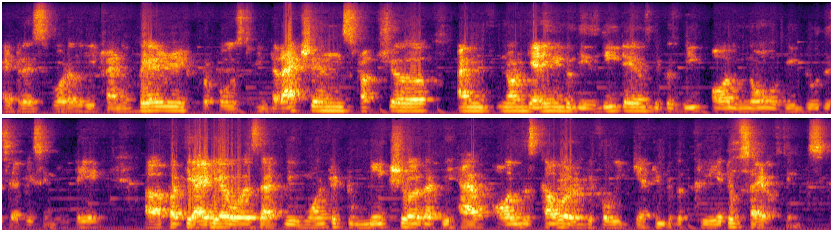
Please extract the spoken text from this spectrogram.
address what are we trying to build, proposed interaction, structure. I'm not getting into these details because we all know we do this every single day. Uh, but the idea was that we wanted to make sure that we have all this covered before we get into the creative side of things.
